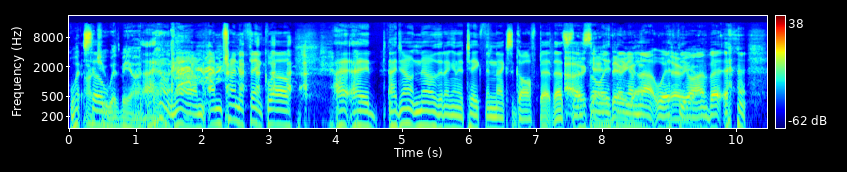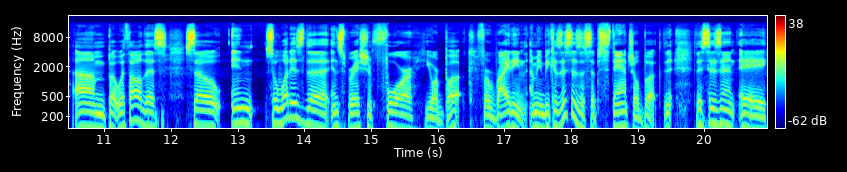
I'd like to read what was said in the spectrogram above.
What aren't so, you with me on? I don't know. I'm I'm trying to think. Well, I, I, I don't know that I'm going to take the next golf bet. That's that's okay, the only thing I'm not with there you on. But um, but with all this, so in so what is the inspiration for your book for writing? I mean, because this is a substantial book. This isn't a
